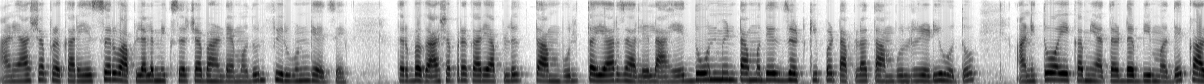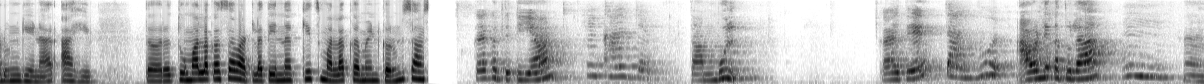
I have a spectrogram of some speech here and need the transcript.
आणि अशा प्रकारे हे सर्व आपल्याला मिक्सरच्या भांड्यामधून फिरवून घ्यायचं. आहे तर बघा अशा प्रकारे आपलं तांबूल तयार झालेलं आहे. दोन मिनटामध्ये झटकीपट आपला तांबूल रेडी होतो आणि तो एका मी आता डब्बीमध्ये काढून घेणार आहे. तर तुम्हाला कसा वाटला ते नक्कीच मला कमेंट करून सांग. काय करते टिया? हे तांबूल. काय ते? आवडले का तुला. हां.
